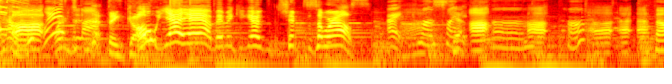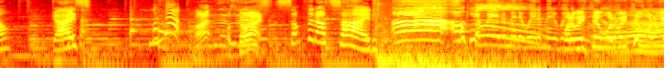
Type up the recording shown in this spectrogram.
Uh, Where's Where the did box? that thing go? Oh, yeah, yeah, yeah. Maybe we can go shipped to somewhere else. All right, come on, let's find Uh, it. uh, Um, uh, huh? Uh, uh, FL? Guys? What's up? What? What's going on? Something outside. Uh, okay, wait a minute, wait a minute. Wait What do we do? What do we do? What do we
